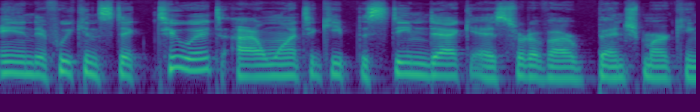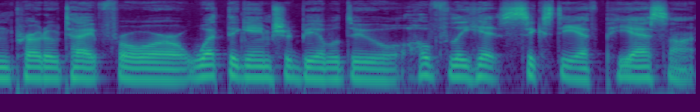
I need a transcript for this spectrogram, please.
And if we can stick to it, I want to keep the Steam Deck as sort of our benchmarking prototype for what the game should be able to hopefully hit 60 FPS on.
